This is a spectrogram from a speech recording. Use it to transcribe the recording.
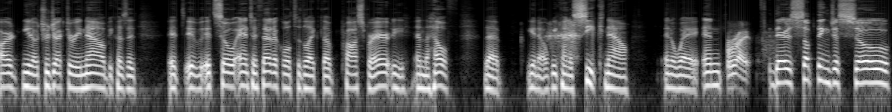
our you know trajectory now because it it, it it's so antithetical to like the prosperity and the health that you know we kind of seek now in a way. And right. there's something just so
